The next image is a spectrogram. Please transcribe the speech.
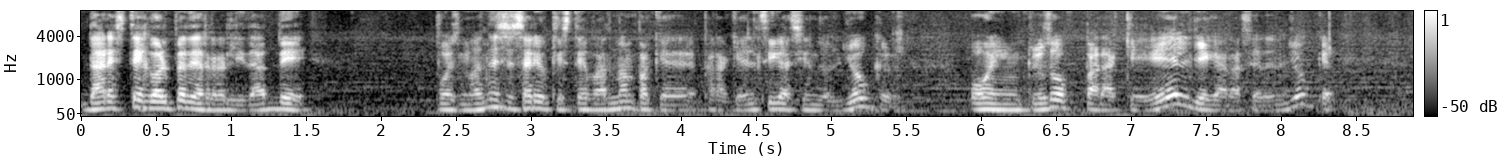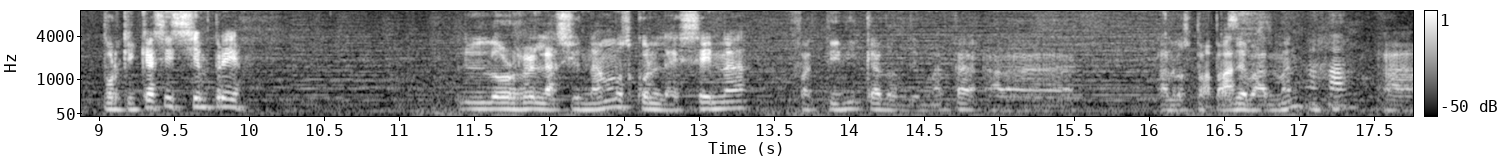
dar este golpe de realidad de, pues no es necesario que esté Batman para que, para que él siga siendo el Joker. O incluso para que él llegara a ser el Joker. Porque casi siempre lo relacionamos con la escena fatídica donde mata a, a los papás de Batman, Ajá. a,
